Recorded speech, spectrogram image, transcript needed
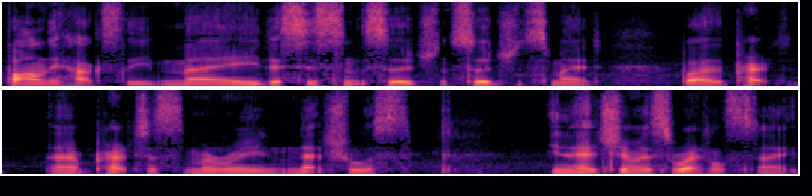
Finally, Huxley made assistant surgeon, surgeon's mate, by the uh, practiced marine naturalist in HMS Rattlesnake,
